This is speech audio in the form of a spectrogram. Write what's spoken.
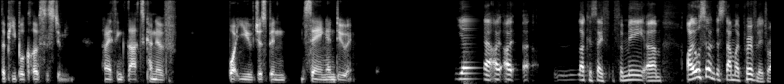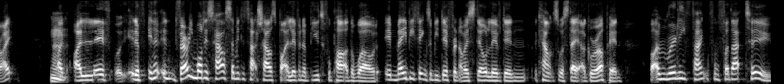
the people closest to me. And I think that's kind of what you've just been saying and doing. Yeah, I, I uh, like I say, for me, um, I also understand my privilege, right? Mm. Like I live in a, in a, in a very modest house, semi-detached house, but I live in a beautiful part of the world. It maybe things would be different if I still lived in the council estate I grew up in, but I'm really thankful for that too.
